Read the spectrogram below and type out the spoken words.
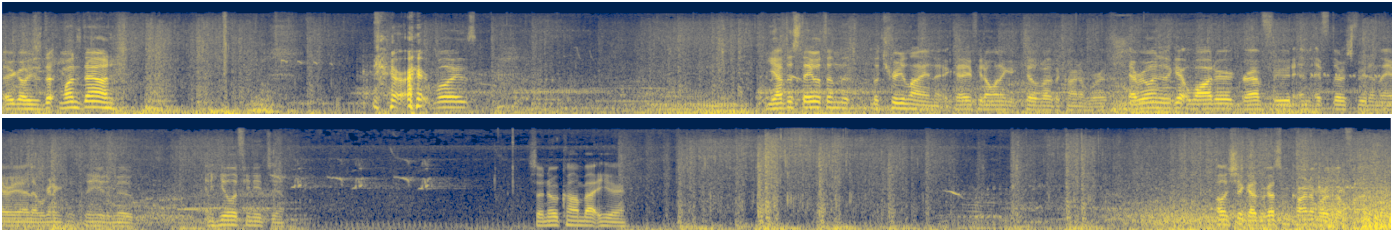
There you go. He's one's down. Alright, boys. You have to stay within the, the tree line, okay, if you don't want to get killed by the carnivores. Everyone just get water, grab food, and if there's food in the area, then we're going to continue to move. And heal if you need to. So no combat here. Oh shit guys, we got some carnivores up front.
